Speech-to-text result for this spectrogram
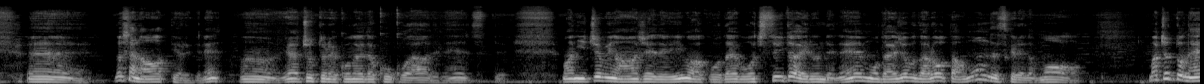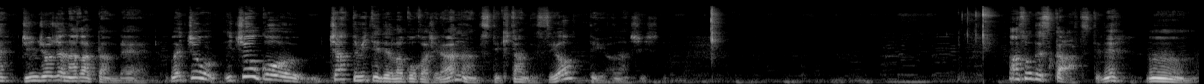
「えー、どうしたの?」って言われてね「うん。いやちょっとねこの間こうこうあでね」つって。まあ日曜日の話で今はこうだいぶ落ち着いてはいるんでね。もう大丈夫だろうとは思うんですけれども。まあちょっとね尋常じゃなかったんで、まあ、一応一応こうちゃっと見ていただこうかしらなんつって来たんですよ。っていう話して。あそうですか。つってね。うん。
